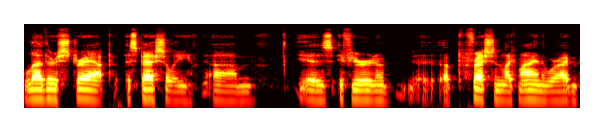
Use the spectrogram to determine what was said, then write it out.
leather strap, especially, um, is if you're in a, a profession like mine where I'm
